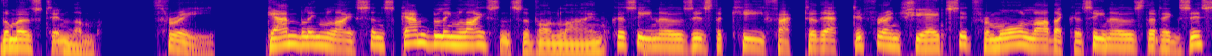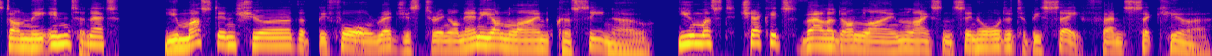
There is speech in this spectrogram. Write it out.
the most in them. 3. Gambling license Gambling license of online casinos is the key factor that differentiates it from all other casinos that exist on the internet. You must ensure that before registering on any online casino, you must check its valid online license in order to be safe and secure.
